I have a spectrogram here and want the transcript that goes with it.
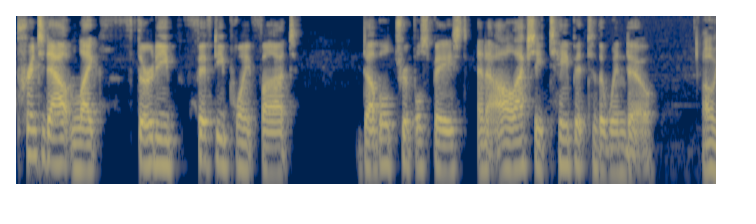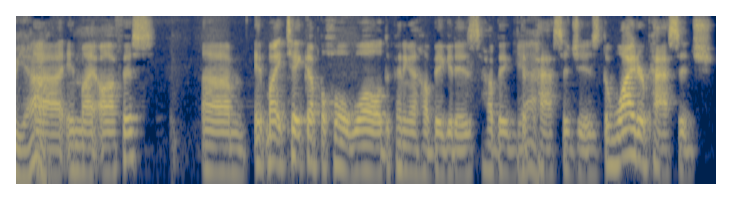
print it out in like 30, 50 point font, double, triple spaced, and I'll actually tape it to the window. Oh, yeah. Uh, in my office. Um, it might take up a whole wall depending on how big it is, how big yeah. the passage is, the wider passage.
